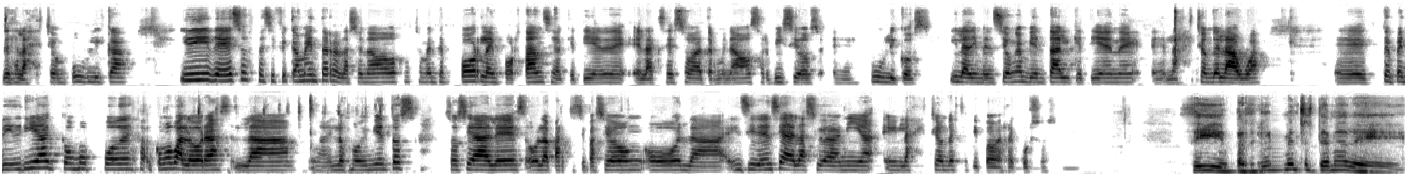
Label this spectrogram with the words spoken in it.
desde la gestión pública. Y de eso específicamente relacionado justamente por la importancia que tiene el acceso a determinados servicios eh, públicos y la dimensión ambiental que tiene eh, la gestión del agua eh, te pediría cómo, puedes, cómo valoras la, eh, los movimientos sociales o la participación o la incidencia de la ciudadanía en la gestión de este tipo de recursos. Sí, particularmente el tema de,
